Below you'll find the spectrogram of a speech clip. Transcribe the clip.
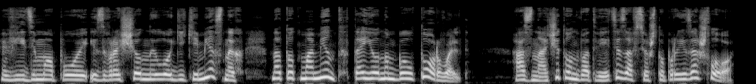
Видимо, по извращенной логике местных, на тот момент Тайоном был Торвальд. А значит, он в ответе за все, что произошло.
